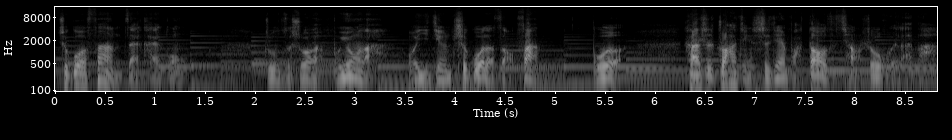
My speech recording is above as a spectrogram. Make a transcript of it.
吃过饭再开工。柱子说：“不用了，我已经吃过了早饭，不饿。还是抓紧时间把稻子抢收回来吧。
